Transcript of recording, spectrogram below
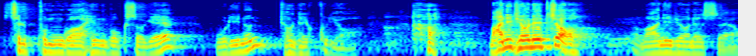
슬픔과 행복 속에 우리는 변했구려. 많이 변했죠? 많이 변했어요.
